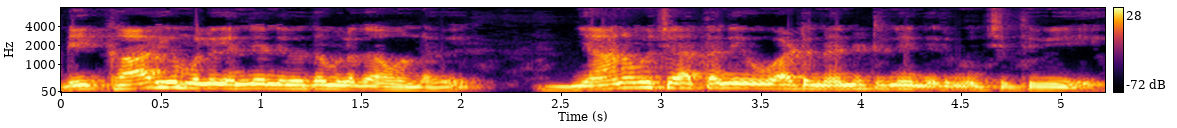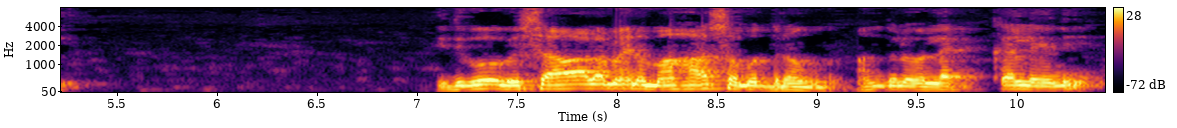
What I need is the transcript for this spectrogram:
నీ కార్యములు ఎన్నెన్ని విధములుగా ఉన్నవి? జ్ఞానము చేత నీవు వాటినన్నిటినీ నిర్మించితివి. ఇదిగో విశాలమైన మహాసముద్రం అందులో లెక్కలేని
